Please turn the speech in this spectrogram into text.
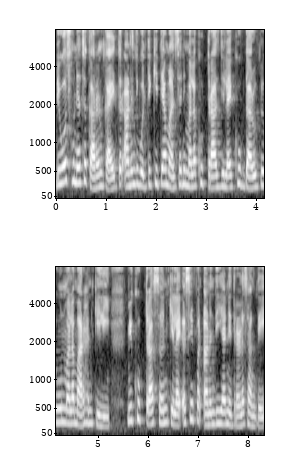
डिवोर्स होण्याचं कारण काय? तर आनंदी बोलते की त्या माणसाने मला खूप त्रास दिलाय खूप दारू पिऊन मला मारहाण केली. मी खूप त्रास सहन केलाय असे पण आनंदी या नेत्राला सांगते.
